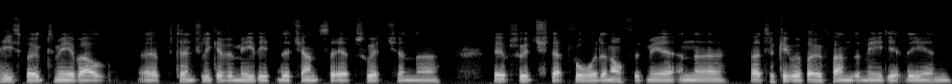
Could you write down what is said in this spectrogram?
he spoke to me about uh, potentially giving me the, the chance at Ipswich, and uh, Ipswich stepped forward and offered me it, and uh, I took it with both hands immediately. And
